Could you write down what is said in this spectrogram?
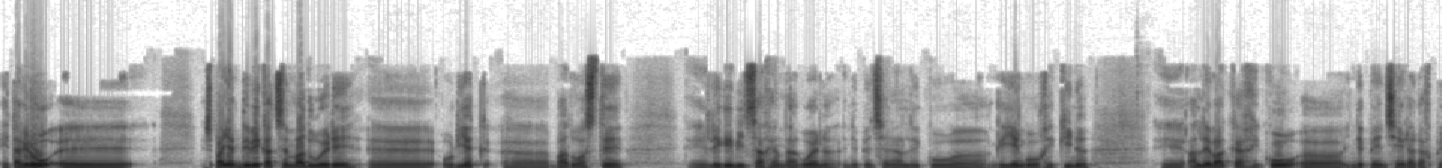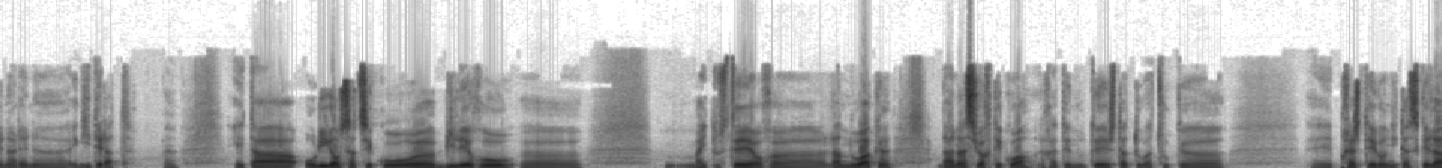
Eta gero, eh, Espainiak debekatzen badu ere, horiek eh, badoazte eh, lege biltzarean dagoen independenzian aldeko eh, gehiengo horrekin, eh, alde bakarriko eh, independentzia iragarpenaren eh, egiterat. Eh? eta hori gauzatzeko uh, bilero uh, baituzte hor uh, landuak, da nazioartekoa, erraten dute estatu batzuk e, preste egon ditazkela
